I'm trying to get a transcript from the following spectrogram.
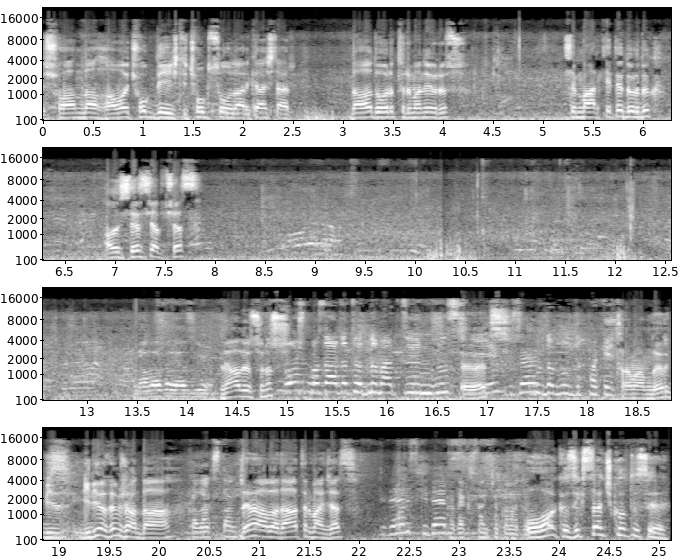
Evet, şu anda hava çok değişti, çok soğudu arkadaşlar. Daha doğru tırmanıyoruz. Şimdi markette durduk. Alışveriş yapacağız. Ne alıyorsunuz? Boş pazarda tadına baktığımız Evet. şeyi burada bulduk paket. Tamamdır. Biz gidiyoruz değil mi şu an dağa? Kazakistan Değil mi abla? Dağa tırmanacağız. Kazakistan çikolata Oha Kazakistan çikolatası.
